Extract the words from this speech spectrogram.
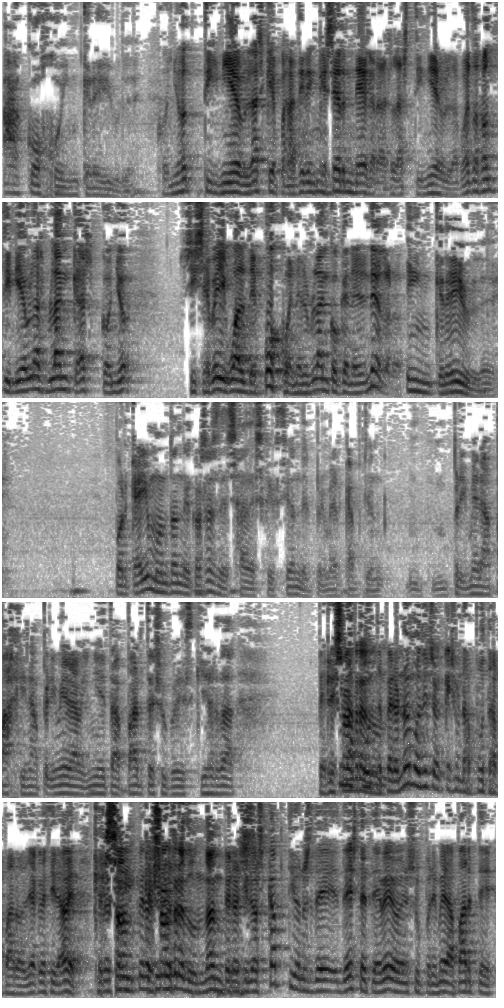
acojo increíble. Coño, tinieblas que para tienen que ser negras las tinieblas. Bueno, son tinieblas blancas, coño, si se ve igual de poco en el blanco que en el negro. Increíble. Porque hay un montón de cosas de esa descripción del primer caption. Primera página, primera viñeta, parte super izquierda. Pero, es una puta- pero no hemos dicho que es una puta parodia. Quiero decir, a ver, pero son- si, pero que si son los, redundantes. Pero si los captions de, de este TVO en su primera parte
